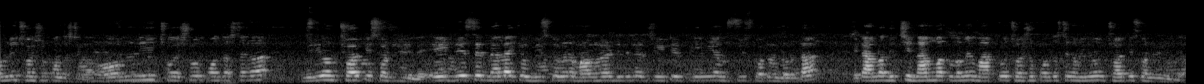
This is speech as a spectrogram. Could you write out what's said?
অনলি ছয়শো পঞ্চাশ টাকা। অনলি ছয়শো পঞ্চাশ টাকা মিনিমাম ছয় পিস কটন নিলে। এই ড্রেসের মেলায় কেউ মিস করবে না। মালহার ডিজিটাল সুইটের প্রিমিয়াম সুইস কটন লোনটা এটা আমরা দিচ্ছি নাম মাত্র দামে, মাত্র ছয়শো পঞ্চাশ টাকা মিনিমাম ছয় পিস কটন নিলে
